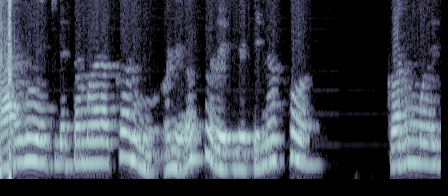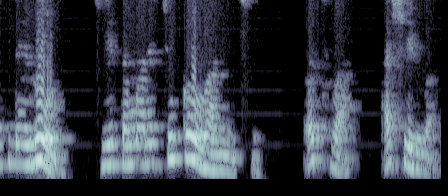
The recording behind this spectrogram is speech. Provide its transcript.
કારણો એટલે તમારા કર્મો અને અસર એટલે તેના ફળ. કર્મ એટલે ઋણ જે તમારે ચૂકવવાનું છે અથવા આશીર્વાદ.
